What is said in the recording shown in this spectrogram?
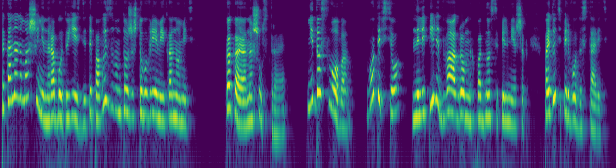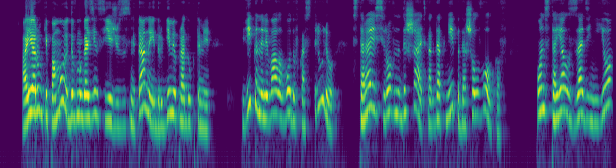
«Так она на машине на работу ездит и по вызовам тоже, чтобы время экономить». «Какая она шустрая». «Не то слово. Вот и все. Налепили два огромных подноса пельмешек. Пойду теперь воду ставить». А я руки помою, да в магазин съезжу за сметаной и другими продуктами». Вика наливала воду в кастрюлю, стараясь ровно дышать, когда к ней подошел Волков. Он стоял сзади нее,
